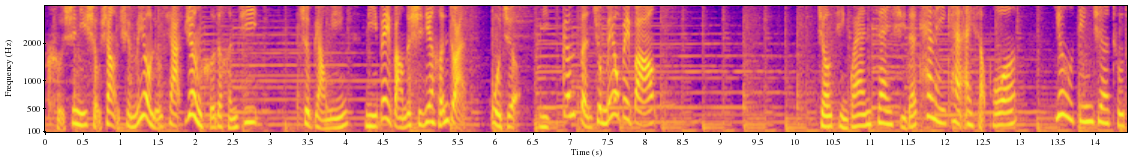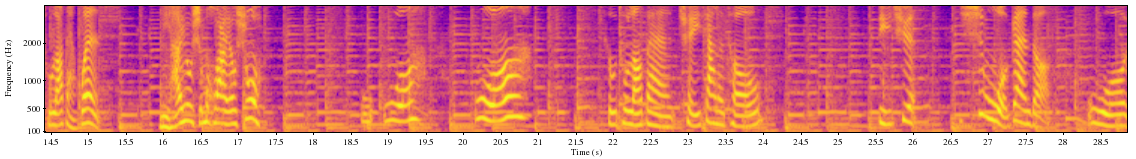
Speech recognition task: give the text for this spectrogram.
可是你手上却没有留下任何的痕迹，这表明你被绑的时间很短，或者你根本就没有被绑。周警官赞许的看了一看艾小坡。又盯着图图老板问：“你还有什么话要说？”我我我，图图老板垂下了头。的确，是我干的。我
